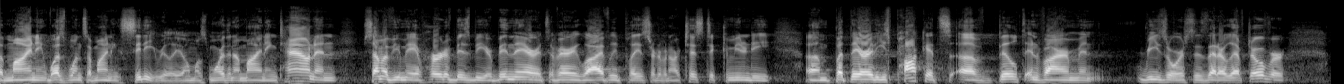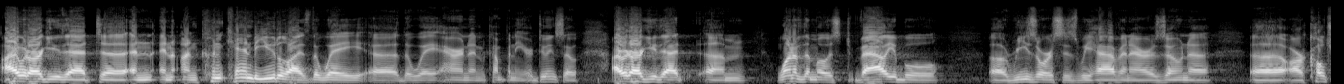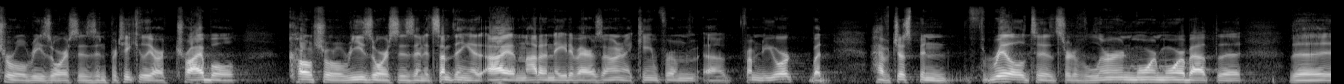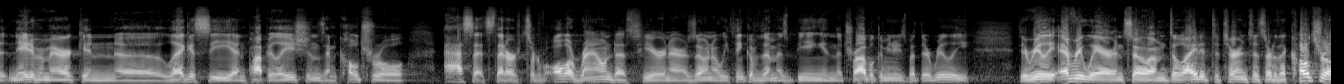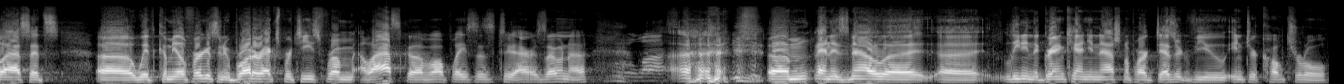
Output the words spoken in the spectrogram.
mining, was once a mining city really, almost more than a mining town. And some of you may have heard of Bisbee or been there. It's a very lively place, sort of an artistic community. Um, but there are these pockets of built environment resources that are left over I would argue that, uh, and, and, and, can be utilized the way, uh, the way Aaron and company are doing so. I would argue that um, one of the most valuable uh, resources we have in Arizona uh, are cultural resources, and particularly our tribal cultural resources. And it's something that I am not a native Arizonan. I came from, uh, from New York, but have just been thrilled to sort of learn more and more about the the Native American uh, legacy and populations and cultural assets that are sort of all around us here in Arizona. We think of them as being in the tribal communities, but they're really, they're really everywhere. And so I'm delighted to turn to sort of the cultural assets uh, with Camille Ferguson, who brought her expertise from Alaska, of all places, to Arizona. um, and is now uh, uh, leading the Grand Canyon National Park Desert View Intercultural,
